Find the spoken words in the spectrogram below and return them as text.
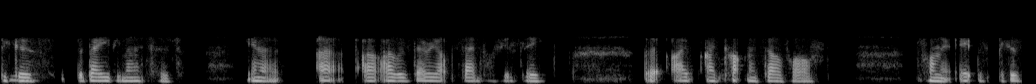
because yeah. the baby mattered. You know, I, I, I was very upset, obviously, but I I cut myself off from it. It was because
